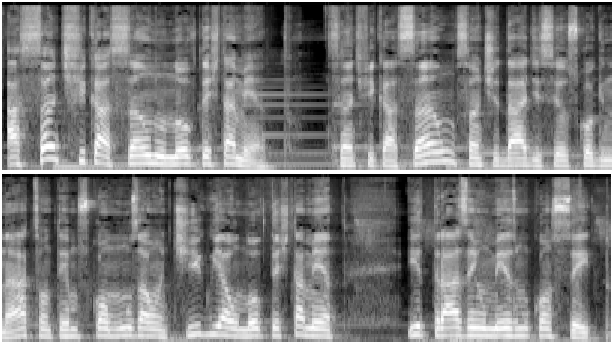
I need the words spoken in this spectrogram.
A santificação no Novo Testamento. Santificação, santidade e seus cognatos são termos comuns ao Antigo e ao Novo Testamento e trazem o mesmo conceito.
